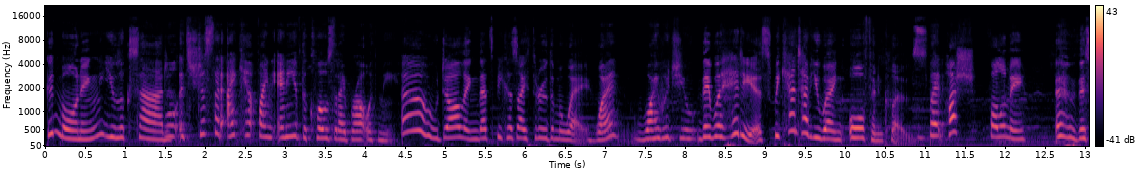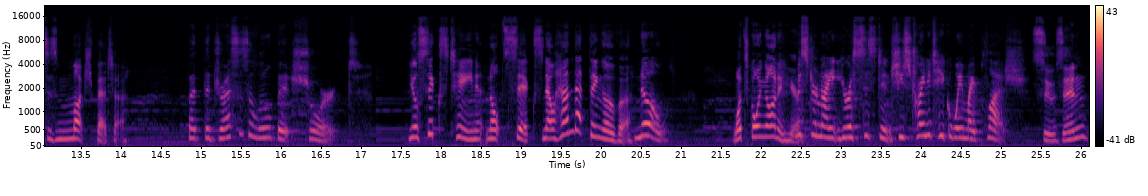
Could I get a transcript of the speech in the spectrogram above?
Good morning. You look sad. Well, it's just that I can't find any of the clothes that I brought with me. Oh, darling, that's because I threw them away. What? Why would you? They were hideous. We can't have you wearing orphan clothes. But hush, follow me. Oh, this is much better. But the dress is a little bit short. You're 16, not 6. Now hand that thing over. No. What's going on in here? Mr. Knight, your assistant, she's trying to take away my plush. Susan?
